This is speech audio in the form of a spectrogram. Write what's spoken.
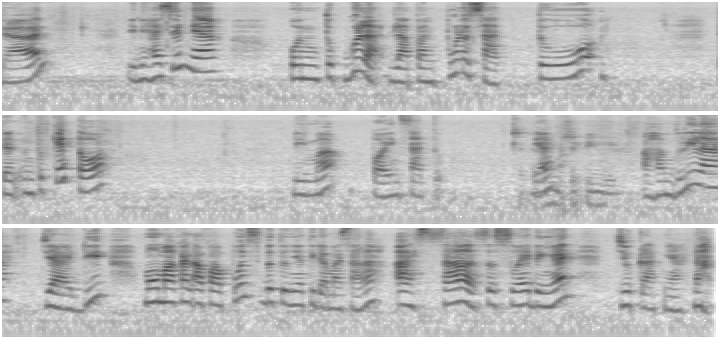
Dan ini hasilnya. Untuk gula 81 dan untuk keto 5.1. Ya. Masih tinggi. Alhamdulillah. Jadi mau makan apa pun sebetulnya tidak masalah asal sesuai dengan juklatnya. Nah,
